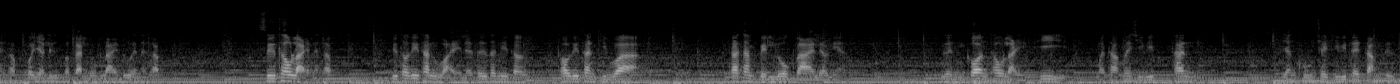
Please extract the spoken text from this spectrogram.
นะครับ ก็อย่าลืมประกันโรคร้ายด้วยนะครับ ซื้อเท่าไหร่นะครับ ซื้อเท่าที่ท่านไหว และซื้อเท่าที่เท่าที่ท่านคิดว่า ถ้าท่านเป็นโรคร้ายแล้วเนี่ยเงินก้อนเท่าไหร่ที่มาทำให้ชีวิตท่านยังคงใช้ชีวิตได้ตามเดิม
